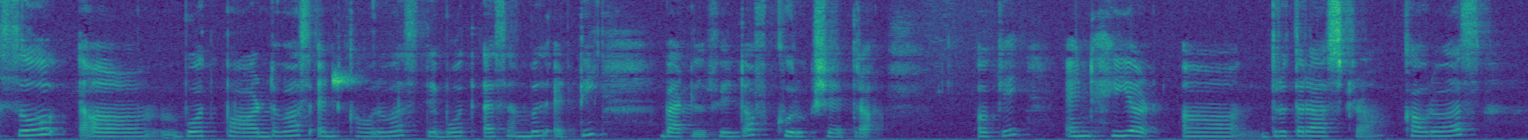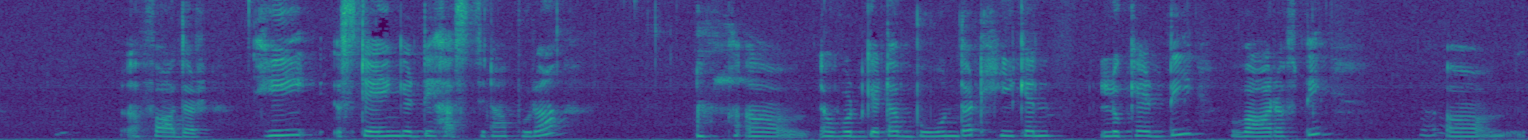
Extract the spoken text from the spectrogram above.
So uh, both pandavas and kauravas they both assemble at the battlefield of kurukshetra. Okay? And here uh, dhritarashtra kauravas uh, father he staying at the hastinapura uh, would get a boon that he can look at the war of the um,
